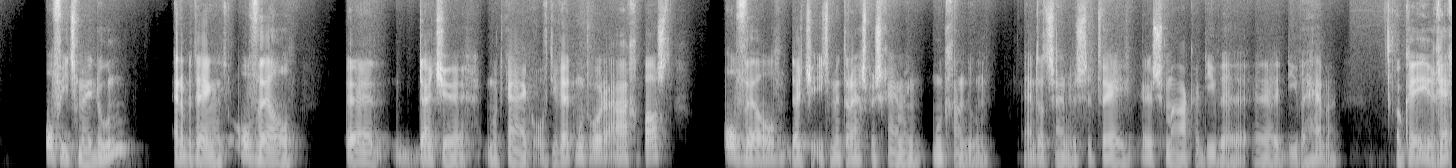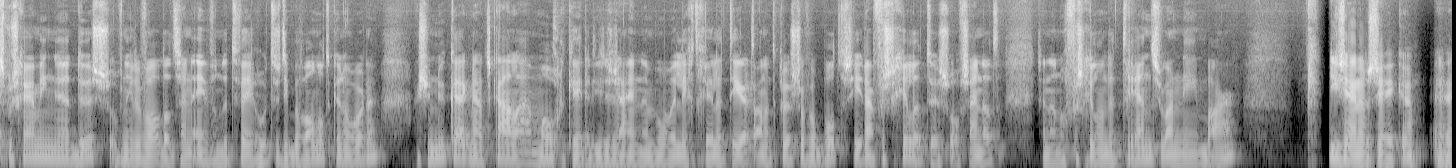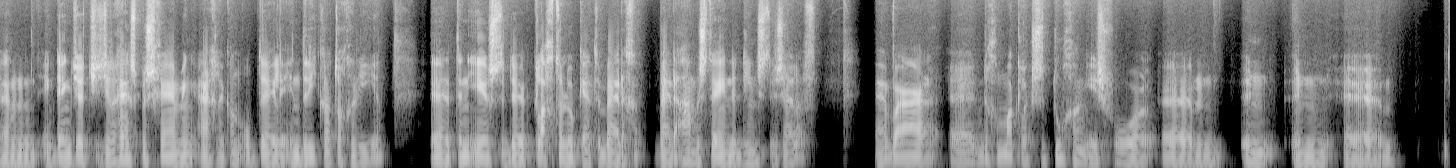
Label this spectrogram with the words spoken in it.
of iets mee doen. En dat betekent ofwel uh, dat je moet kijken of die wet moet worden aangepast, ofwel dat je iets met rechtsbescherming moet gaan doen. En dat zijn dus de twee uh, smaken die we, uh, die we hebben. Oké, rechtsbescherming eh, dus. Of in ieder geval, dat zijn een van de twee routes die bewandeld kunnen worden. Als je nu kijkt naar het scala aan mogelijkheden die er zijn... en wellicht gerelateerd aan het clusterverbod... zie je daar verschillen tussen? Of zijn, dat, zijn er nog verschillende trends waarneembaar? Die zijn er zeker. Ehm, ik denk dat je de rechtsbescherming eigenlijk kan opdelen in drie categorieën. Uh, ten eerste de klachtenloketten bij de, bij de aanbestedende diensten zelf. Hè, waar uh, de gemakkelijkste toegang is voor um, een, een uh,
